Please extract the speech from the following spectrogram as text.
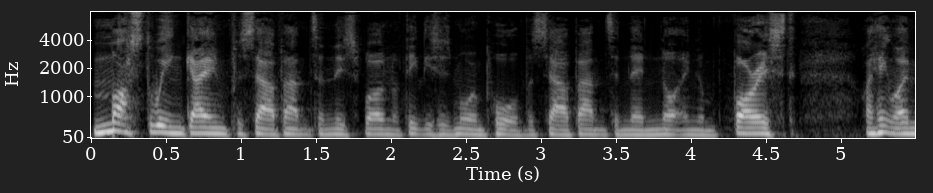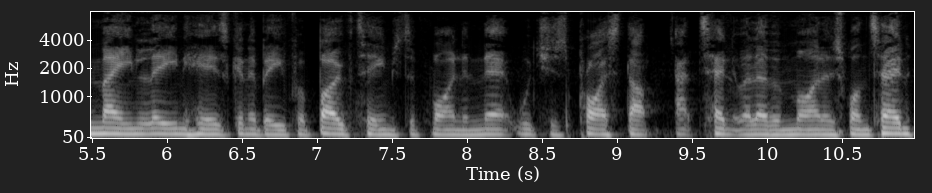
must win game for Southampton this one. I think this is more important for Southampton than Nottingham Forest. I think my main lean here is going to be for both teams to find a net, which is priced up at 10 to 11 minus 110.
